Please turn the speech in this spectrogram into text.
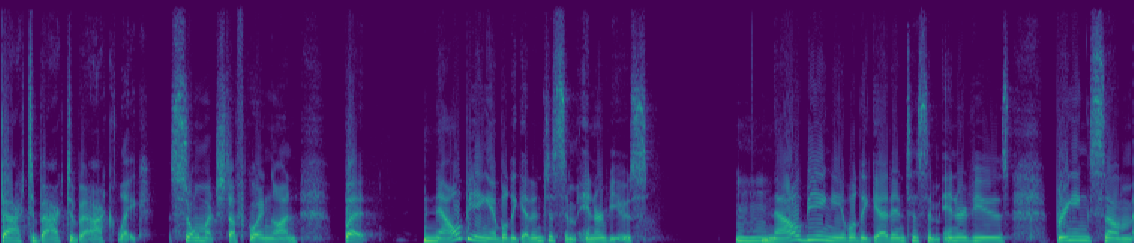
back to back to back like so much stuff going on. But now being able to get into some interviews. Mm-hmm. Now being able to get into some interviews, bringing some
